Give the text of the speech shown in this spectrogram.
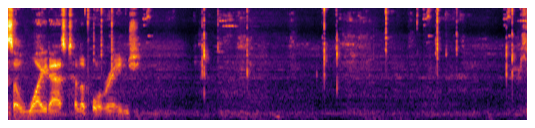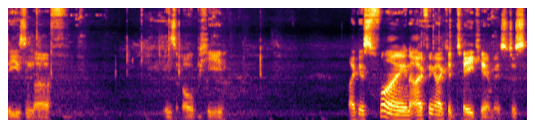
That's a wide ass teleport range. Please nerf is OP. Like it's fine, I think I could take him, it's just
